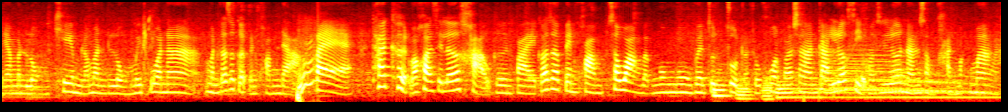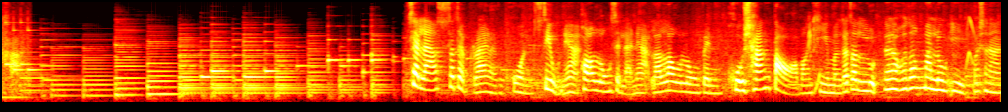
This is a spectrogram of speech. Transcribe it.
เนี่ยมันลงเข้มแล้วมันลงไม่ทั่วหน้า มันก็จะเกิดเป็นความด่าง แต่ถ้าเกิดว่าคอนซีลเลอร์ขาวเกินไป ก็จะเป็นความสว่างแบบงงๆเป็นจุดๆนะทุกคน เพราะฉะนั้นการเลือกสีคอนซีลเลอร์นั้นสำคัญมากๆนะคะ ร็จแล้วสเต็ปแรกนะทุกคนสิวเนี่ยพอเราลงเสร็จแล้วเนี่ยแล้วเราลงเป็นคูชั่นต่อบางทีมันก็จะหลุดแล้วเราก็ต้องมาลงอีก เพราะฉะนั้น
